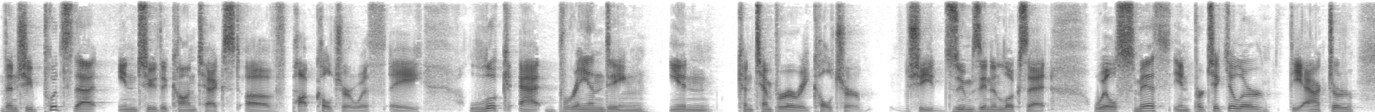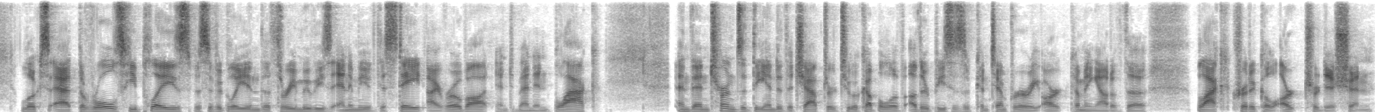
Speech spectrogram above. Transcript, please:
then she puts that into the context of pop culture with a look at branding in contemporary culture. She zooms in and looks at Will Smith, in particular, the actor, looks at the roles he plays, specifically in the three movies Enemy of the State, I Robot, and Men in Black, and then turns at the end of the chapter to a couple of other pieces of contemporary art coming out of the black critical art tradition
